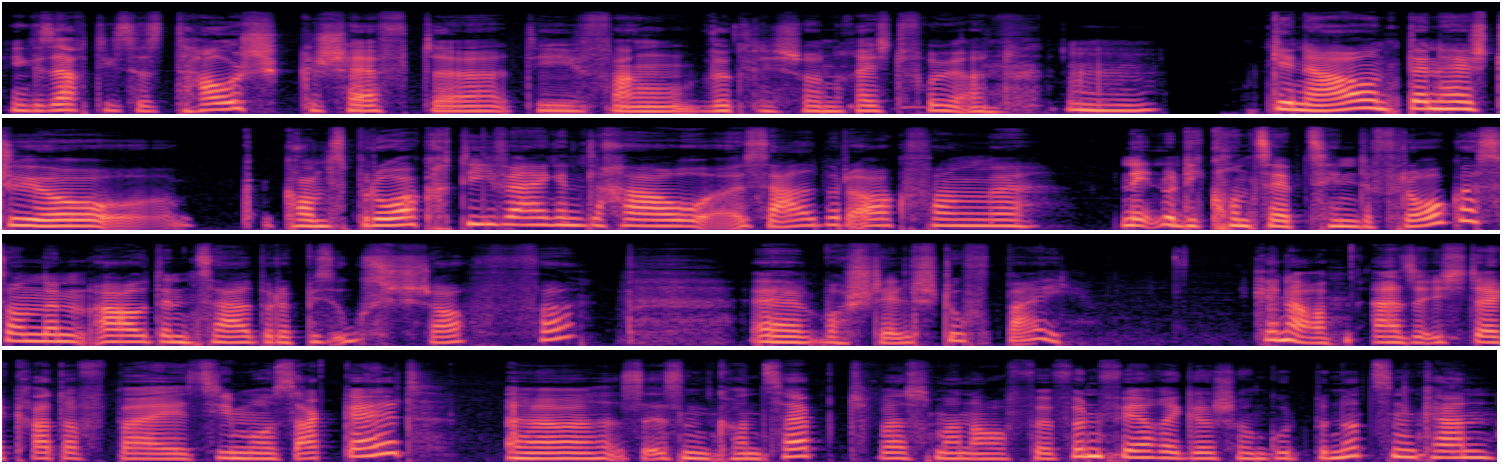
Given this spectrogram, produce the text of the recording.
wie gesagt, diese Tauschgeschäfte, die fangen wirklich schon recht früh an. Mhm. Genau, und dann hast du ja ganz proaktiv eigentlich auch selber angefangen, nicht nur die Konzepte hinterfragen, sondern auch dann selber etwas auszuschaffen. Äh, was stellst du auf bei? Genau, also ich stelle gerade auf bei Simo Sackgeld. Äh, es ist ein Konzept, was man auch für Fünfjährige schon gut benutzen kann.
